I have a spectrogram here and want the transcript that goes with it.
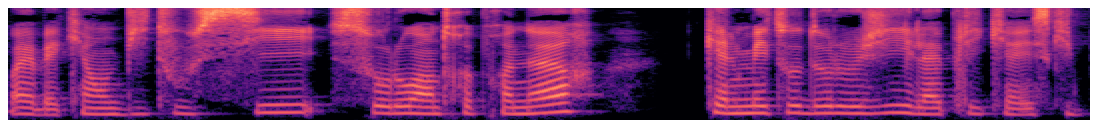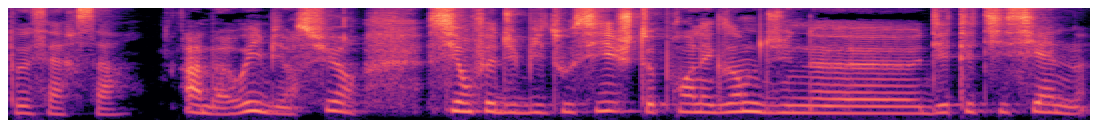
bah, qui est en B2C, solo entrepreneur, quelle méthodologie il applique Est-ce qu'il peut faire ça? Ah bah oui, bien sûr. Si on fait du B2C, je te prends l'exemple d'une euh, diététicienne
